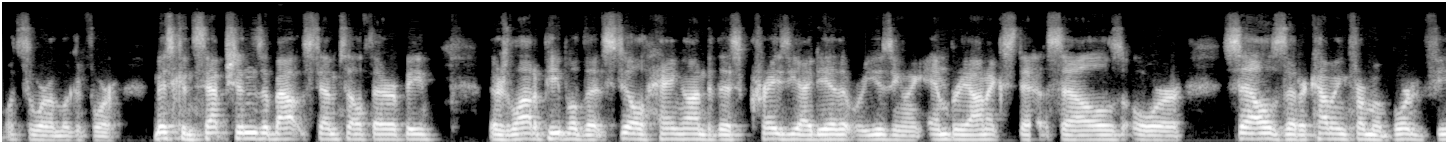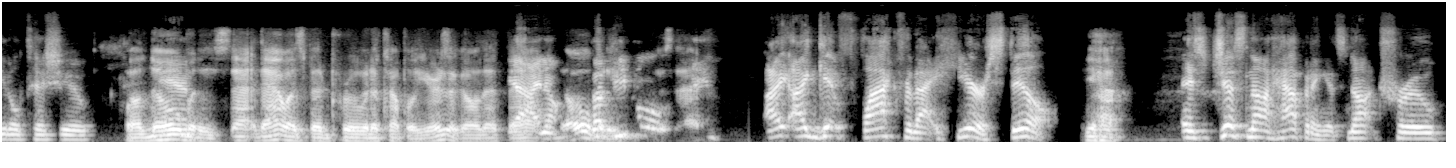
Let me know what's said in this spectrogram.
what's the word I'm looking for misconceptions about stem cell therapy there's a lot of people that still hang on to this crazy idea that we're using like embryonic st- cells or cells that are coming from aborted fetal tissue. Well, nobody's and, that that was been proven a couple years ago. That, yeah, I know, but people, I, I get flack for that here still. Yeah, it's just not happening. It's not true.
